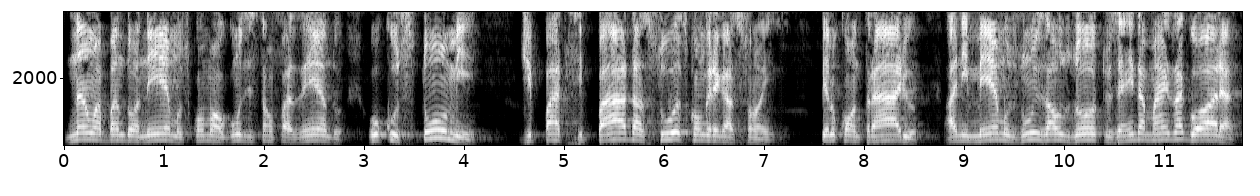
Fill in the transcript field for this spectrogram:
Não abandonemos, como alguns estão fazendo, o costume de participar das suas congregações. Pelo contrário, animemos uns aos outros, e ainda mais agora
